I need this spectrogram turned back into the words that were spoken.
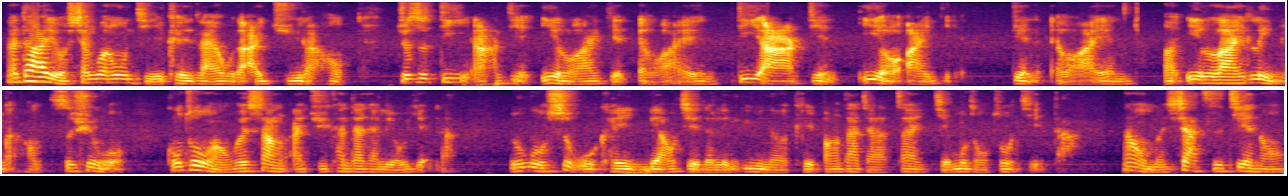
那大家有相关的问题，也可以来我的 IG 然后就是 dr 点 eli 点 lin，dr 点 eli 点点 lin 啊，eli lin 啊，好私讯我，工作晚会上 IG 看大家留言呐、如果是我可以了解的领域呢，可以帮大家在节目中做解答。那我们下次见哦。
